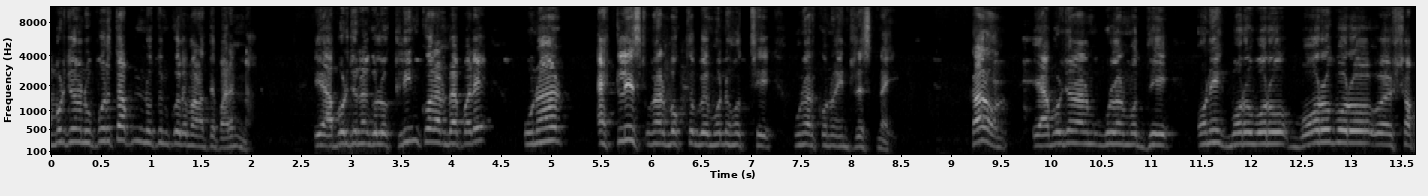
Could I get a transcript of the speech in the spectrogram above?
আবর্জনার উপরে তো আপনি নতুন করে বানাতে পারেন না। এই আবর্জনাগুলো ক্লিন করার ব্যাপারে উনার অ্যাটলিস্ট ওনার বক্তব্যে মনে হচ্ছে ওনার কোনো ইন্টারেস্ট নাই। কারণ এই আবর্জনাগুলোর মধ্যে অনেক বড় বড় বড় বড় সব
